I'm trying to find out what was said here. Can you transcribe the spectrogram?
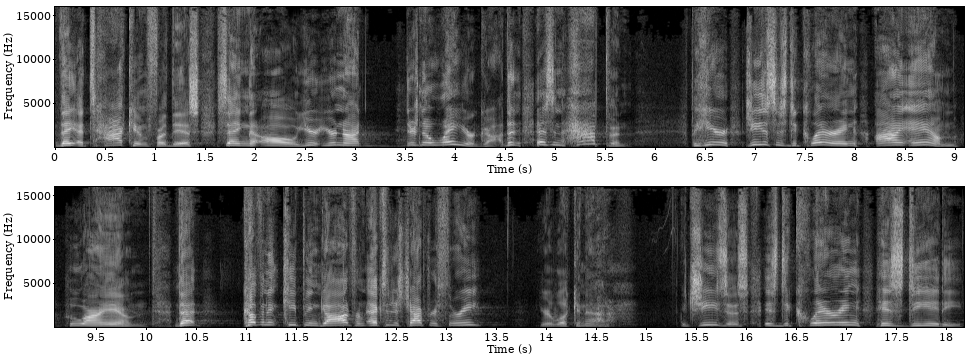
they attack him for this, saying that, "Oh, you're you're not there's no way you're God. That doesn't happen." But here, Jesus is declaring, I am who I am. That covenant keeping God from Exodus chapter 3, you're looking at him. Jesus is declaring his deity.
